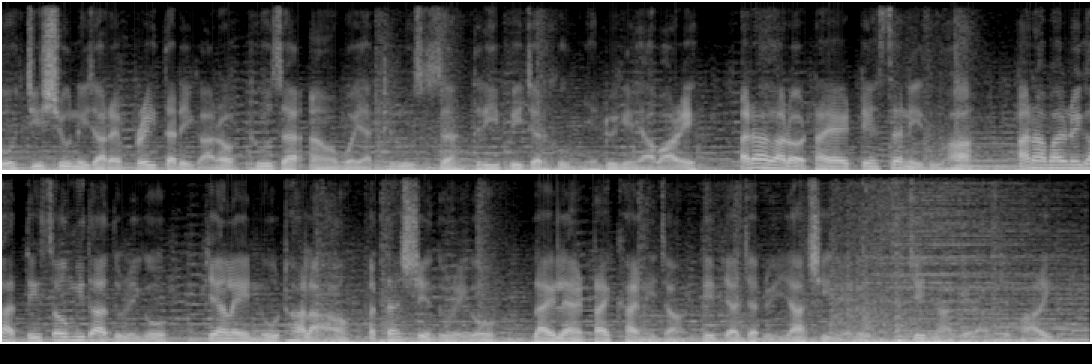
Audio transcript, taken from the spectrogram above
ကိုကြည့်ရှုနေကြတဲ့ပရိသတ်တွေကတော့ထူးဆန်းအံ့ဩဖွယ်ရာထူးထူးဆန်းဆန်းသတိပေးချက်တစ်ခုမြင်တွေ့ခဲ့ရပါတယ်။အဲ့ဒါကတော့ဓာတ်ရိုက်တင်ဆက်နေသူဟာအာနာပိုင်တွေကတည်ဆုံမိသားသူတွေကိုပြန်လည်နိုးထလာအောင်အသက်ရှင်သူတွေကိုလိုက်လံတိုက်ခိုက်နေကြောင်းတင်ပြချက်တွေရရှိတယ်လို့ကြေညာခဲ့တာဖြစ်ပါတယ်။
